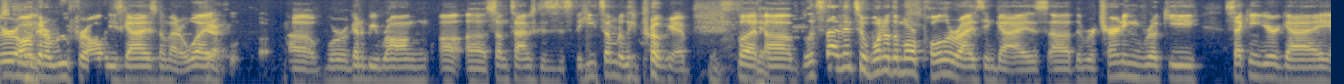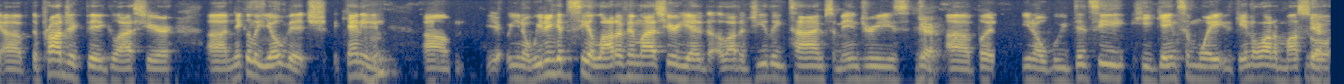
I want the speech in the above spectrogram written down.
we're all gonna root for all these guys, no matter what. Yeah. Uh, we're gonna be wrong uh, uh, sometimes because it's the Heat Summer League program. But Yeah. uh, let's dive into one of the more polarizing guys, uh, the returning rookie, second year guy, uh, the project big last year, uh, Nikola Jovic. Kenny, Mhm. um, you, know, we didn't get to see a lot of him last year. He had a lot of G League time, some injuries, Yeah, uh, but you know, we did see he gained some weight, gained a lot of muscle. Yeah.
